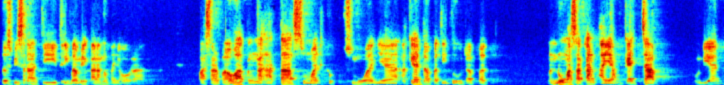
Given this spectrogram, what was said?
terus bisa diterima di kalangan banyak orang. Pasar bawah tengah atas semua semuanya. Akhirnya dapat itu dapat menu masakan ayam kecap kemudian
